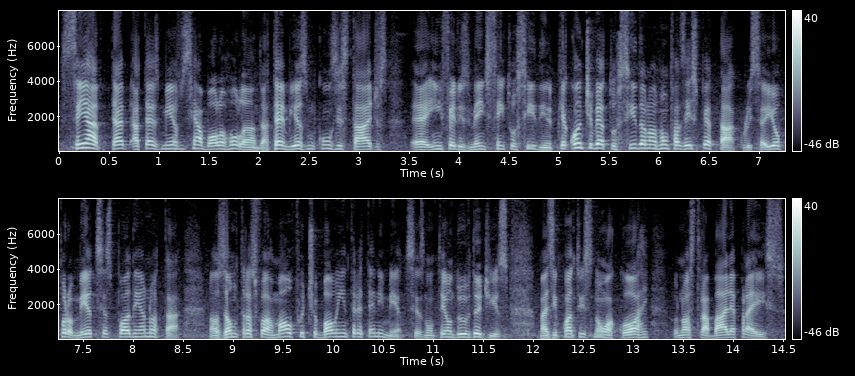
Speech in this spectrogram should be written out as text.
sem até, até mesmo sem a bola rolando, até mesmo com os estádios, é, infelizmente, sem torcida porque quando tiver torcida nós vamos fazer espetáculo. Isso aí eu prometo, vocês podem anotar. Nós vamos transformar o futebol em entretenimento, vocês não tenham dúvida disso. Mas enquanto isso não ocorre, o nosso trabalho é para isso.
